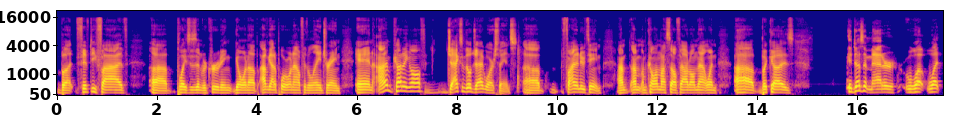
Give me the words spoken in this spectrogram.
but fifty five uh, places in recruiting going up. I've got to pour one out for the Lane train, and I'm cutting off Jacksonville Jaguars fans. Uh, find a new team. I'm, I'm I'm calling myself out on that one uh, because it doesn't matter what what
